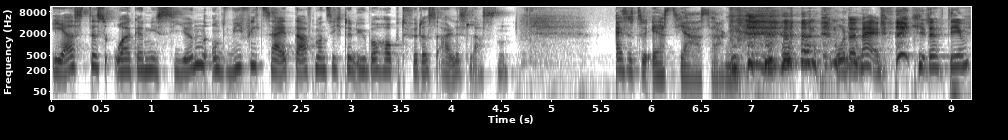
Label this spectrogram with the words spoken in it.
erstes organisieren und wie viel Zeit darf man sich denn überhaupt für das alles lassen? Also zuerst Ja sagen. Oder nein, je nachdem.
